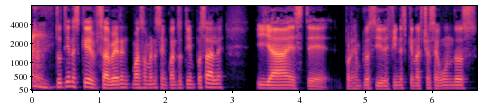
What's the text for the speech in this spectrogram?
tú tienes que saber más o menos en cuánto tiempo sale y ya, este, por ejemplo, si defines que en 8 segundos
